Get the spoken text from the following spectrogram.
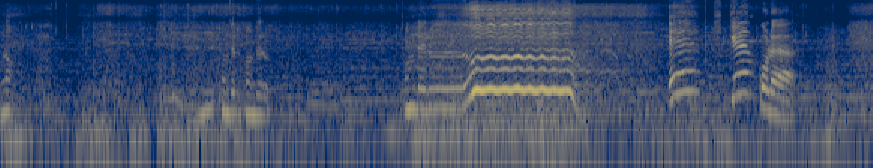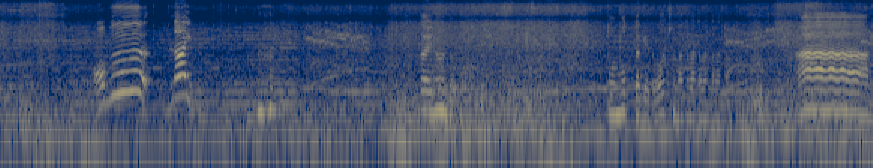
危なうん飛んでる飛んでる。飛んでる。うー。えー、危険これ。危ない。一回飲んどこう。と思ったけど。ちょっと待った待った待った待った。あー。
